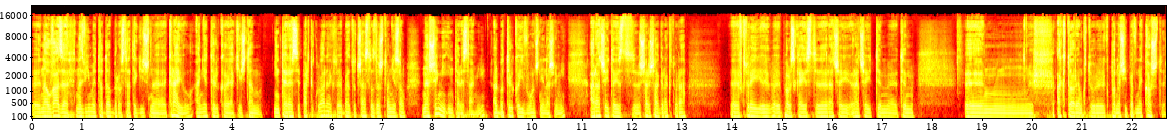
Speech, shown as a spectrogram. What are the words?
na uwadze, nazwijmy to dobro strategiczne kraju, a nie tylko jakieś tam interesy partykularne, które bardzo często zresztą nie są naszymi interesami, albo tylko i wyłącznie naszymi, a raczej to jest szersza gra, która, e, w której e, Polska jest e, raczej, raczej tym, tym em, aktorem, który ponosi pewne koszty.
